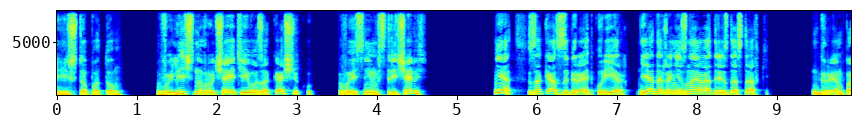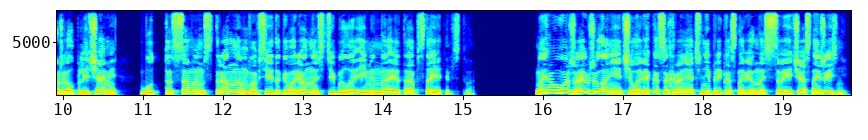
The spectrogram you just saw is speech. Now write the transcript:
«И что потом? Вы лично вручаете его заказчику? Вы с ним встречались?» «Нет, заказ забирает курьер. Я даже не знаю адрес доставки». Грэм пожал плечами, будто самым странным во всей договоренности было именно это обстоятельство. «Но я уважаю желание человека сохранять неприкосновенность своей частной жизни».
